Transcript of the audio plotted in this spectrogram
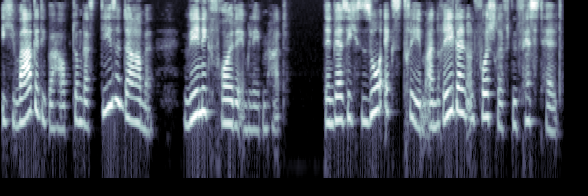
Ich wage die Behauptung, dass diese Dame wenig Freude im Leben hat. Denn wer sich so extrem an Regeln und Vorschriften festhält,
